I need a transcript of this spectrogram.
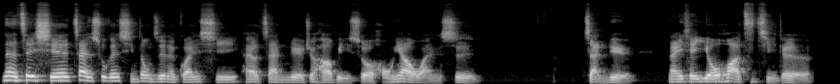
那这些战术跟行动之间的关系，还有战略，就好比说红药丸是战略，那一些优化自己的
